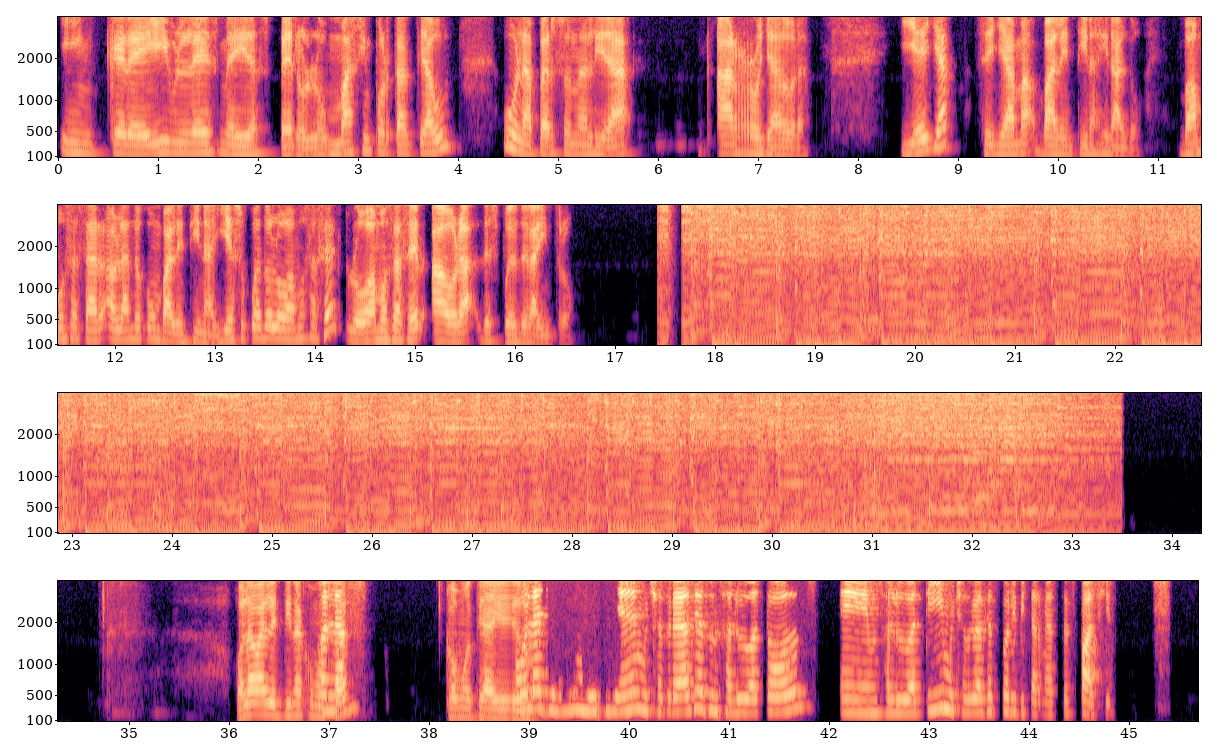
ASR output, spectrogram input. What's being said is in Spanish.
increíbles medidas, pero lo más importante aún, una personalidad arrolladora. Y ella se llama Valentina Giraldo. Vamos a estar hablando con Valentina. ¿Y eso cuándo lo vamos a hacer? Lo vamos a hacer ahora después de la intro. Hola Valentina, ¿cómo estás? ¿Cómo te ha ido? Hola, muy bien, muchas gracias. Un saludo a todos. Eh, un saludo a ti. Muchas gracias por invitarme a este espacio.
